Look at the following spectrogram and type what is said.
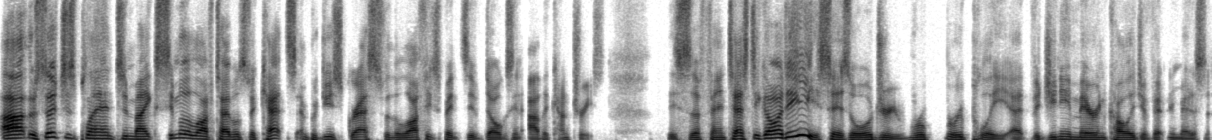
Uh, the researchers plan to make similar life tables for cats and produce graphs for the life expectancy of dogs in other countries. This is a fantastic idea, says Audrey Ru- Rupley at Virginia Marin College of Veterinary Medicine.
